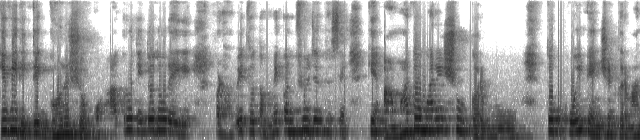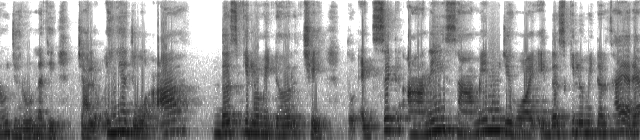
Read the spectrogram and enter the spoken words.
કેવી રીતે ગણશો? આકૃતિ તો દોરાઈ ગઈ. પણ હવે તો તમને કન્ફ્યુઝન થશે કે આમાં તો મારે શું કરવું? તો કોઈ ટેન્શન કરવાનું જરૂર નથી. ચાલો, અહીંયા જુઓ. આ દસ કિલોમીટર છે. તો એક્ઝેક્ટ આની સામેનું જે હોય એ દસ કિલોમીટર થાય અરે.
